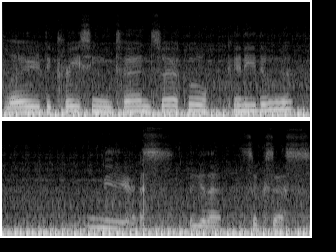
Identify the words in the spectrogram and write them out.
Slow decreasing turn circle. Can he do it? Yes. Look at that. Success.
